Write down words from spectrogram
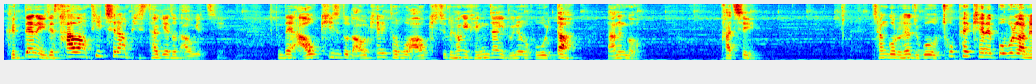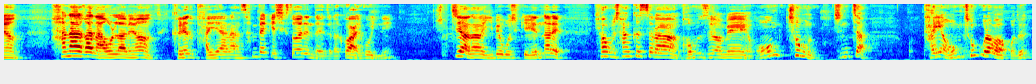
그때는 이제 사왕 티치랑 비슷하게 해서 나오겠지. 근데 아오키즈도 나올 캐릭터고 아오키즈도 형이 굉장히 눈여겨보고 있다. 라는 거 같이 참고를 해주고 초패캐를 뽑으려면 하나가 나오려면 그래도 다이아를 한 300개씩 써야 된다 얘들아 그거 알고 있니? 쉽지 않아 250개. 옛날에 형 샹크스랑 검은 수염에 엄청 진짜 다이아 엄청 꼬라박았거든?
